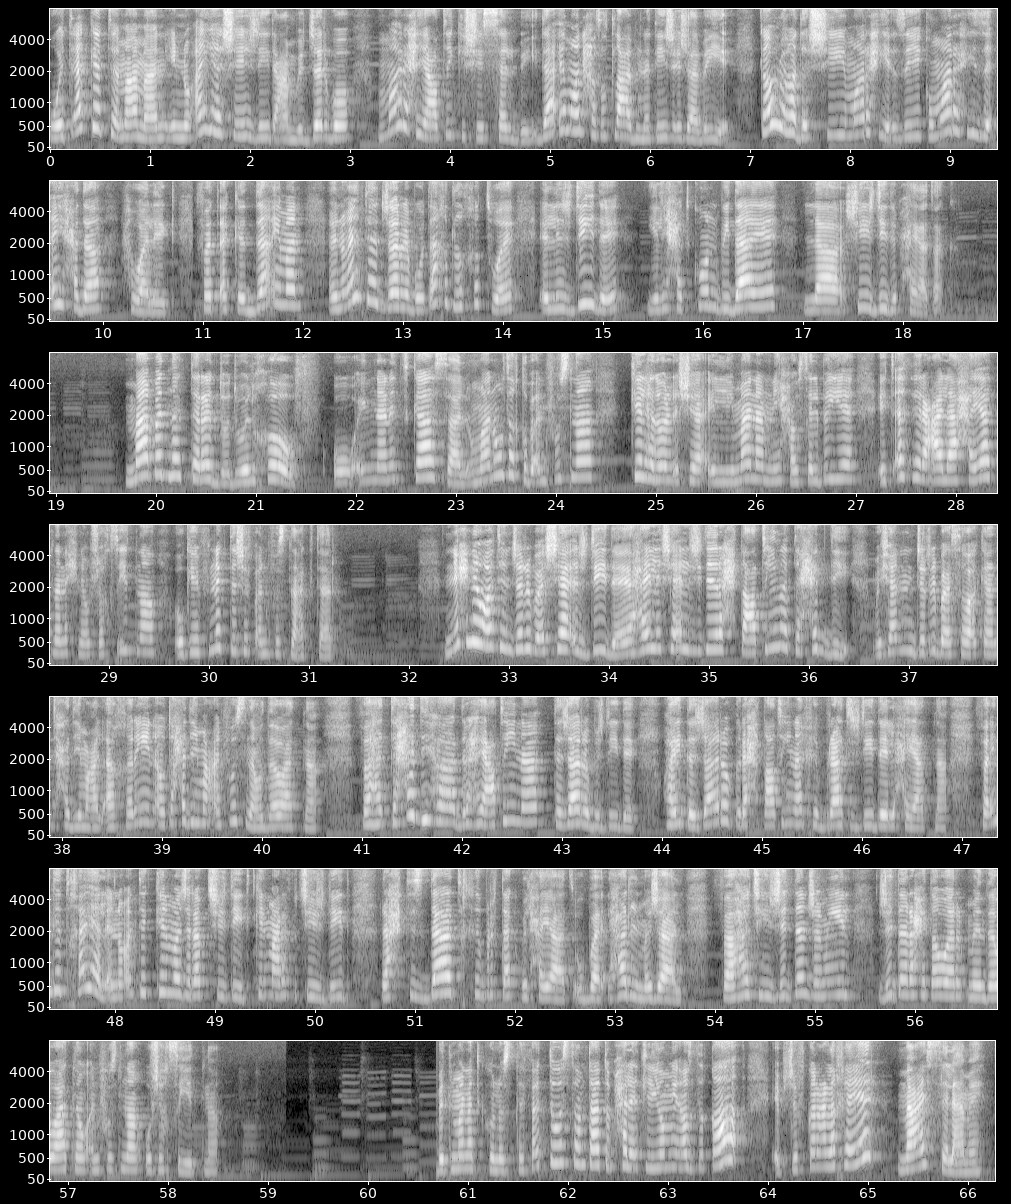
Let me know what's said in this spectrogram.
وتأكد تماما إنه أي شيء جديد عم بتجربه ما رح يعطيك شيء سلبي. دائما حتطلع بنتيجة إيجابية. كونه هذا الشيء ما رح يأذيك وما رح يأذي أي حدا حواليك. فتأكد دائما إنه أنت تجرب وتاخذ الخطوة الجديدة يلي حتكون بداية لشيء جديد بحياتك. ما بدنا التردد والخوف وإننا نتكاسل وما نوثق بأنفسنا. كل هدول الأشياء اللي ما منيحة وسلبية تأثر على حياتنا نحن وشخصيتنا وكيف نكتشف أنفسنا أكتر. نحن وقت نجرب أشياء جديدة هاي الأشياء الجديدة رح تعطينا تحدي مشان نجربها سواء كان تحدي مع الآخرين أو تحدي مع أنفسنا وذواتنا. فهالتحدي هذا رح يعطينا تجارب جديدة وهي التجارب رح تعطينا خبرات جديدة لحياتنا. فإنت تخيل إنه أنت كل ما جربت شيء جديد كل ما عرفت شيء جديد رح تزداد خبرتك بالحياة وبهذا المجال. فهذا شيء جدا جميل جدا رح يطور من ذواتنا وأنفسنا وشخصيتنا. بتمنى تكونوا استفدتوا واستمتعتوا بحلقة اليوم يا أصدقاء. بشوفكن على خير. مع السلامة.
